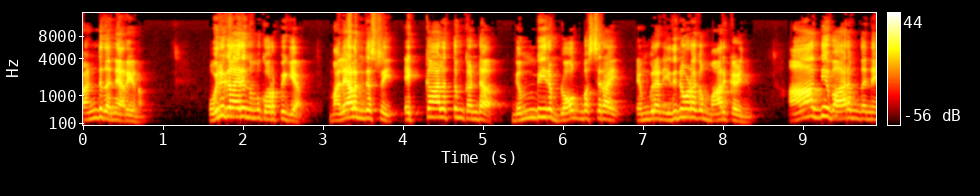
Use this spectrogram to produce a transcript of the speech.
കണ്ടു തന്നെ അറിയണം. ഒരു കാര്യം നമുക്ക് ഉറപ്പിക്കാം. മലയാളം ഇൻഡസ്ട്രി എക്കാലത്തും കണ്ട ഗംഭീര ബ്ലോക്ക് ബസ്റ്ററായി എംബുരാൻ ഇതിനോടകം മാറിക്കഴിഞ്ഞു. ആദ്യ വാരം തന്നെ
